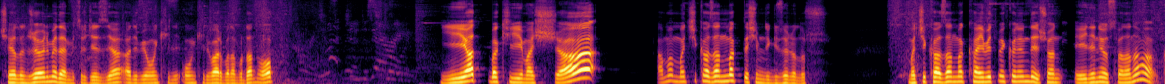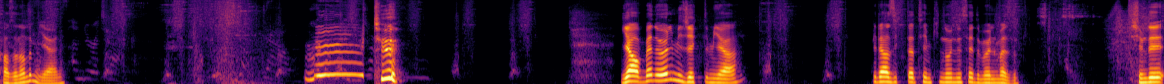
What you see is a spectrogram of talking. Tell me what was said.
Challenge'ı ölmeden bitireceğiz ya. Hadi bir 10 kill, 10 kill var bana buradan. Hop. Yat bakayım aşağı. Ama maçı kazanmak da şimdi güzel olur. Maçı kazanmak kaybetmek önemli değil. Şu an eğleniyoruz falan ama kazanalım yani. Tüh. Ya ben ölmeyecektim ya. Birazcık da temkinli oynasaydım ölmezdim. Şimdi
